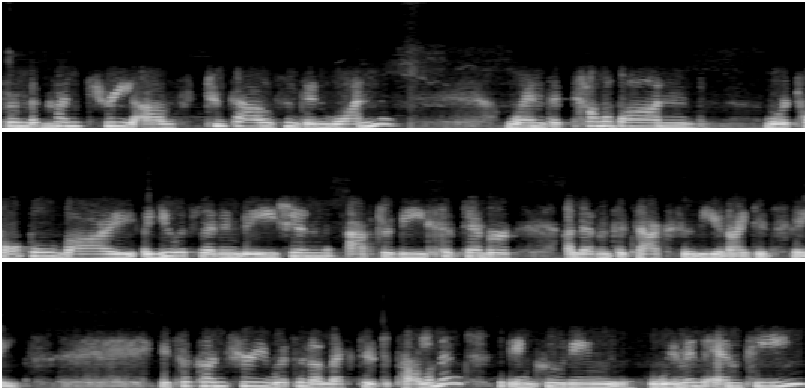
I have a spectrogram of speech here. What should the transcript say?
from the mm-hmm. country of 2001 when the Taliban were toppled by a US led invasion after the September 11th attacks in the United States. It's a country with an elected parliament, including women MPs.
